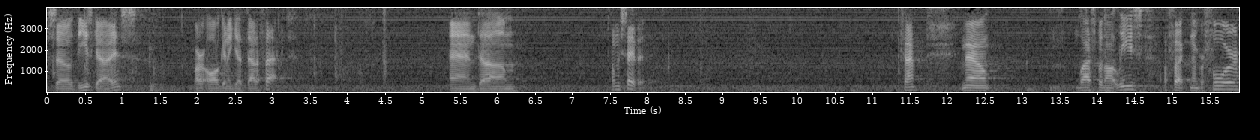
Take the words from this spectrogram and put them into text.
So these guys are all going to get that effect. And um, let me save it. Okay. Now, last but not least, effect number four.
